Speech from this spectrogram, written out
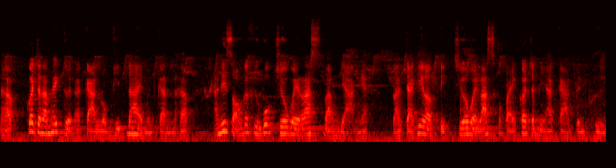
นะครับก็จะทำให้เกิดอาการลมพิษได้เหมือนกันนะครับอันที่สองก็คือพวกเชื้อไวรัสบางอย่างเนี่ยหลังจากที่เราติดเชื้อไวรัสเข้าไปก็จะมีอาการเป็นผื่น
